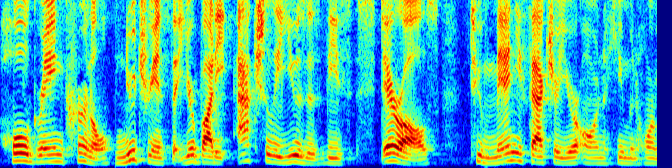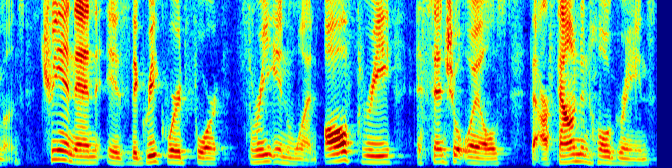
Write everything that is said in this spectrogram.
whole grain kernel nutrients that your body actually uses, these sterols, to manufacture your own human hormones. Tre-en-en is the Greek word for three in one. All three essential oils that are found in whole grains,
